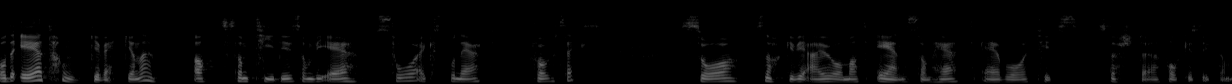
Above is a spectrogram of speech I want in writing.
Og det er tankevekkende at samtidig som vi er så eksponert for sex, så snakker vi òg om at ensomhet er vår tids største folkesykdom.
